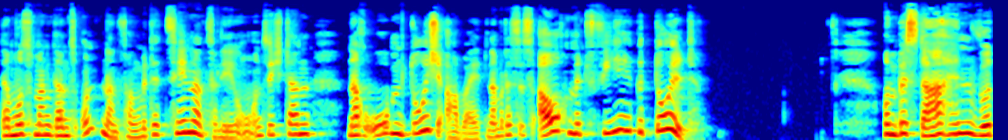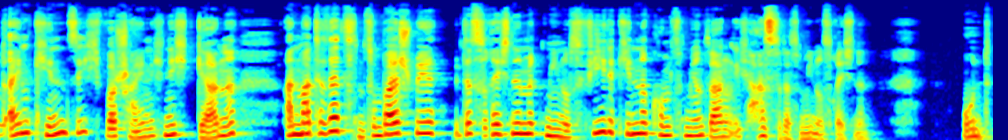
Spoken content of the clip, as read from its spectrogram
Da muss man ganz unten anfangen mit der Zehnerzerlegung und sich dann nach oben durcharbeiten. Aber das ist auch mit viel Geduld. Und bis dahin wird ein Kind sich wahrscheinlich nicht gerne an Mathe setzen. Zum Beispiel das Rechnen mit Minus. Viele Kinder kommen zu mir und sagen, ich hasse das Minusrechnen. Und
